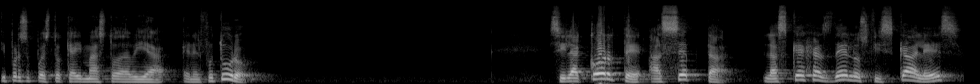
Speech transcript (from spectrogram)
y por supuesto que hay más todavía en el futuro. Si la Corte acepta las quejas de los fiscales,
